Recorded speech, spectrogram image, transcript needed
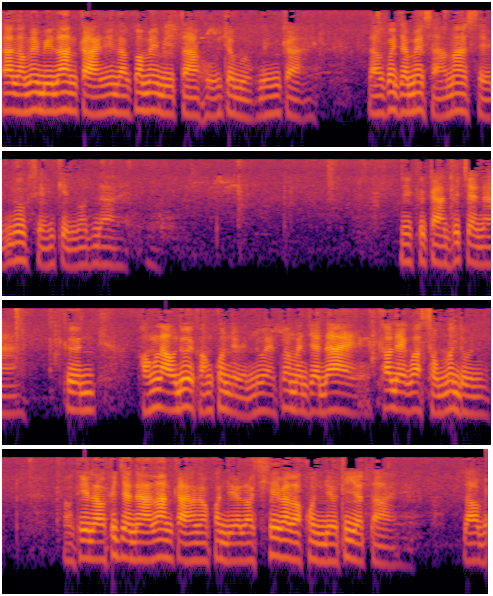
ถ้าเราไม่มีร่างกายนี้เราก็ไม่มีตาหูจมูกลิ้นกาย เราก็จะไม่สามารถเสพรูปเสียงกลิ่นรสได้ นี่คือการพิจารณาคือของเราด้วยของคนอื่นด้วย เพื่อมันจะได้เขาเรียกว่าสมดุล บางทีเราพิจารณาร่างกายของเราคนเดียวเราคิดว่าเราคนเดียวที่จะตาย เราไป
